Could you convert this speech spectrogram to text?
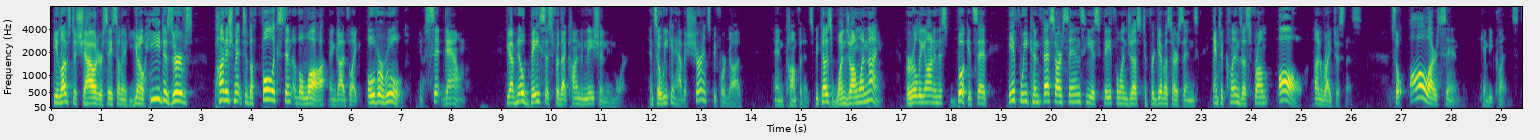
he loves to shout or say something like, you know, he deserves punishment to the full extent of the law, and God's like, overruled. You know, sit down. You have no basis for that condemnation anymore. And so we can have assurance before God and confidence. Because 1 John 1 9, early on in this book, it said, if we confess our sins, he is faithful and just to forgive us our sins and to cleanse us from all unrighteousness. So all our sin can be cleansed.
